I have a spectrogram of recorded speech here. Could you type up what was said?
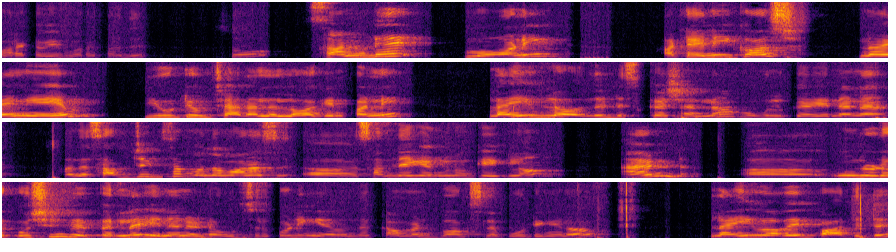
மறக்கவே மறக்காது. So Sunday morning at any cost nine AM YouTube சேனலில் லாகின் பண்ணி லைவ்ல வந்து டிஸ்கஷனில் உங்களுக்கு என்னென்ன அந்த சப்ஜெக்ட் சம்மந்தமான சந்தேகங்களும் கேட்கலாம். அண்ட் உங்களோட கொஷின் பேப்பரில் என்னென்ன டவுட்ஸ் இருக்கோ நீங்கள் வந்து கமெண்ட் பாக்ஸில் போட்டிங்கன்னா லைவாகவே பார்த்துட்டு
